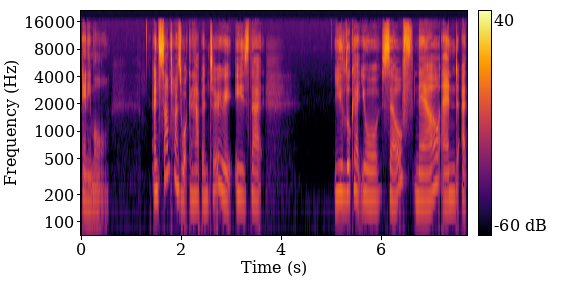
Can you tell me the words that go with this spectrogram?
anymore. And sometimes what can happen too is that you look at yourself now and at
